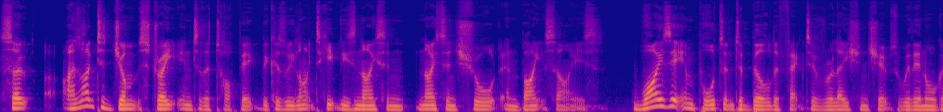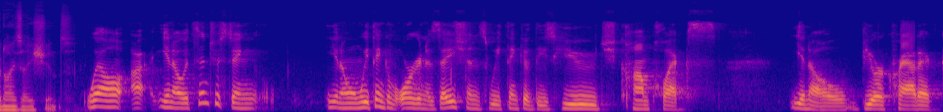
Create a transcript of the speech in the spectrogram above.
So, I like to jump straight into the topic because we like to keep these nice and nice and short and bite sized. Why is it important to build effective relationships within organizations? Well, you know, it's interesting. You know, when we think of organizations, we think of these huge, complex, you know, bureaucratic,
